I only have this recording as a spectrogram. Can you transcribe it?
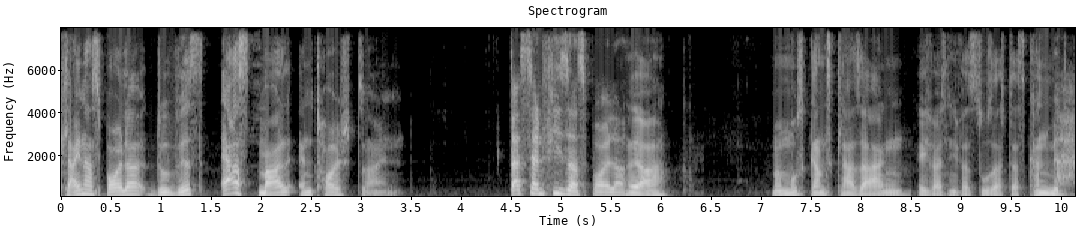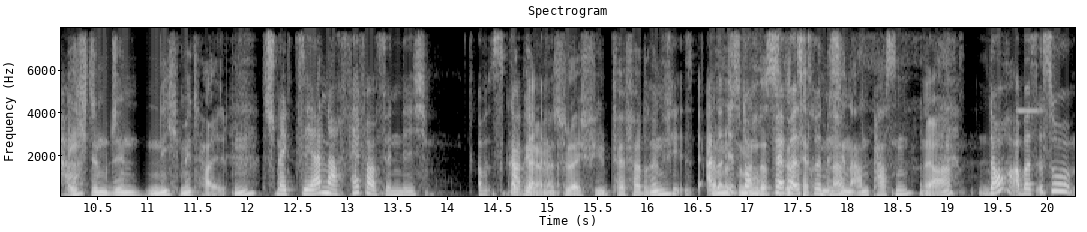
Kleiner Spoiler, du wirst erstmal enttäuscht sein. Das ist ja ein fieser Spoiler. Ja. Man muss ganz klar sagen, ich weiß nicht, was du sagst, das kann mit echtem Gin nicht mithalten. Es schmeckt sehr nach Pfeffer, finde ich. Aber es gab Okay, dann ist vielleicht viel Pfeffer drin. Viel- also dann ist müsste man doch- das Pfeffer Rezept drin, ein ne? bisschen anpassen. Ja. Doch, aber es ist so,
